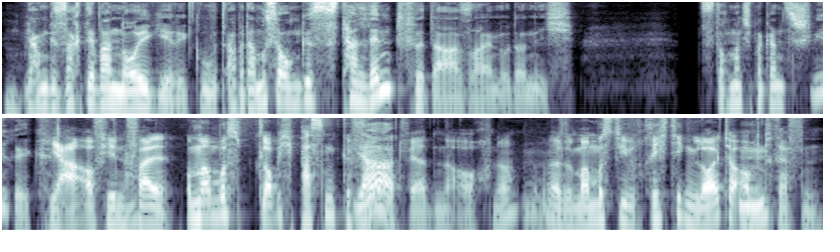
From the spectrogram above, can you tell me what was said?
Wir haben gesagt, er war neugierig, gut, aber da muss ja auch ein gewisses Talent für da sein, oder nicht? Ist doch manchmal ganz schwierig. Ja, auf jeden Fall. Und man muss, glaube ich, passend gefördert werden auch. Ne? Also man muss die richtigen Leute auch Mhm. treffen,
